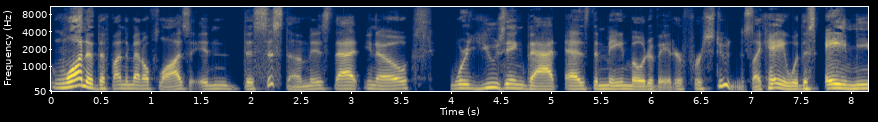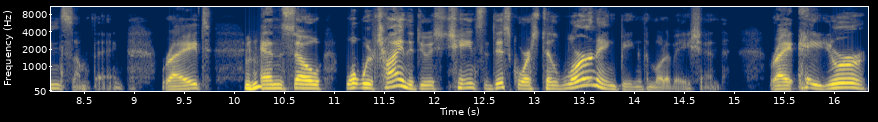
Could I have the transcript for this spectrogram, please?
one of the fundamental flaws in the system is that you know we're using that as the main motivator for students. Like, hey, well, this A means something, right? Mhm. And so what we're trying to do is change the discourse to learning being the motivation, right? Hey, you're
